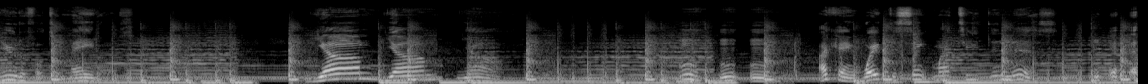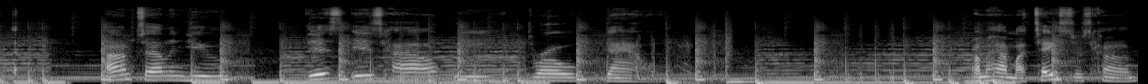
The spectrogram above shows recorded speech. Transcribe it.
beautiful tomatoes. Yum, yum, yum. Mm, mm, mm. I can't wait to sink my teeth in this. I'm telling you, this is how we throw down. I'm gonna have my tasters come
